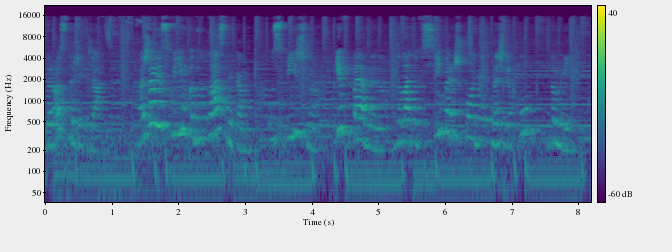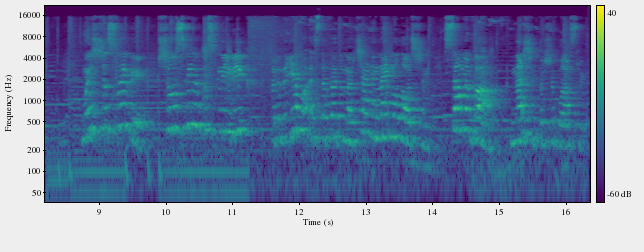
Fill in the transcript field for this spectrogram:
в доросле життя. Бажаю своїм однокласникам успішно і впевнено долати всі перешкоди на шляху до мрій. Ми щасливі, що навчання наймолодшим, саме вам, наші першокласники.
